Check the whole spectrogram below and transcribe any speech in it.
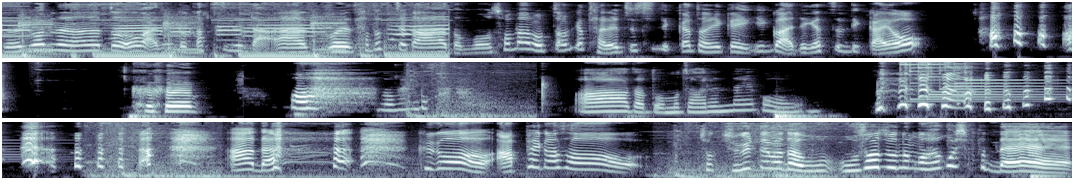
그거는 좀 아닌 것 같습니다. 그걸 사도치가 너무 소나로 쩌게 잘해줬으니까 저희가 이긴 거 아니겠습니까요? 그... 아 너무 행복하다 아 나 너무 잘했네 이거 아, 나, 그거, 앞에 가서, 적 죽일 때마다 우, 웃어주는 거 하고 싶은데.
